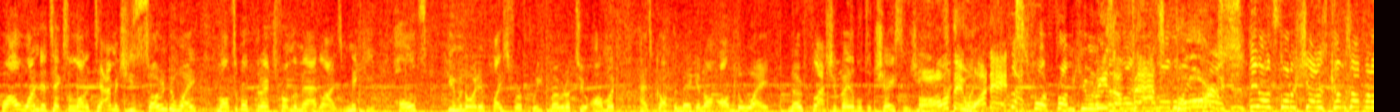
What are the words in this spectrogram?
while Wunder takes a lot of damage, he's zoned away multiple threats from the Mad Lions. Mickey holds Humanoid in place for a brief moment or two. Onward has got the Mega Gnar on the way. No flash available to chase, and G2 Oh, they won it! Flash forward from Humanoid. He's a fast the forward. The onslaught of shadows comes up, and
